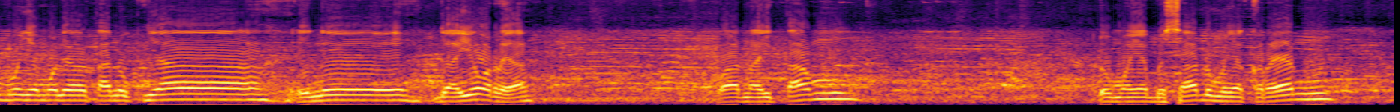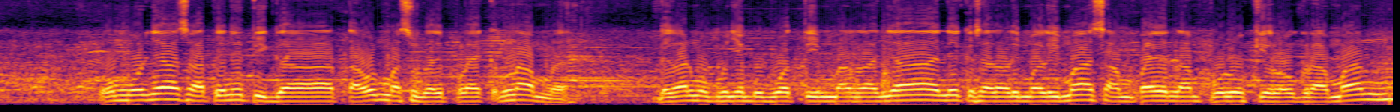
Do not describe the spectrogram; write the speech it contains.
mempunyai model tanduknya ini gayor ya. Warna hitam. Lumayan besar lumayan keren. Umurnya saat ini tiga tahun masuk dari plek 6 ya. Dengan mempunyai bobot timbangannya ini ke sana 55 sampai 60 kilograman.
